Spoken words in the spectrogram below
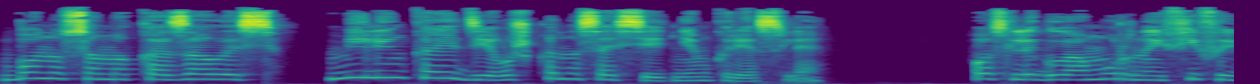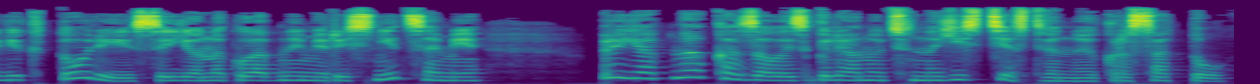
Бонусом оказалось миленькая девушка на соседнем кресле. После гламурной фифы Виктории с ее накладными ресницами приятно оказалось глянуть на естественную красоту.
